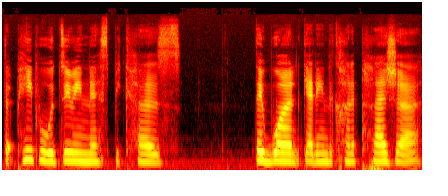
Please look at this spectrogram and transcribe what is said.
that people were doing this because they weren't getting the kind of pleasure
